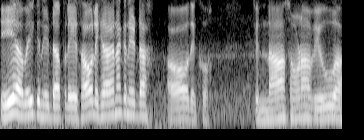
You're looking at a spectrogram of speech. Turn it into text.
ਇਹ ਆ ਬਈ ਕੈਨੇਡਾ ਪਲੇਸ। ਆ ਉਹ ਲਿਖਿਆ ਹੋਇਆ ਨਾ ਕੈਨੇਡਾ? ਆਹ ਦੇਖੋ। ਕਿੰਨਾ ਸੋਹਣਾ ਵਿਊ ਆ।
